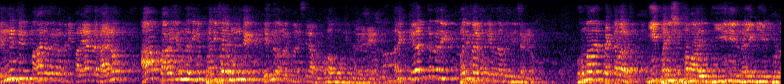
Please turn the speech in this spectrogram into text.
എന്നിട്ട് മഹാനവരങ്ങളെ പറ്റി പറയാനുള്ള കാരണം ആ പറയുന്നതിന് പ്രതിഫലമുണ്ട് എന്ന് നമ്മൾക്ക് മനസ്സിലാവണം. അത് കേൾക്കുന്നതിന് പ്രതിഫലമുണ്ട് എന്ന് നമ്മൾ തിരിച്ചറിയണം. ബഹുമാനപ്പെട്ടവർ ഈ പരിശുദ്ധമായ തീരിൽ നൽകിയിട്ടുള്ള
